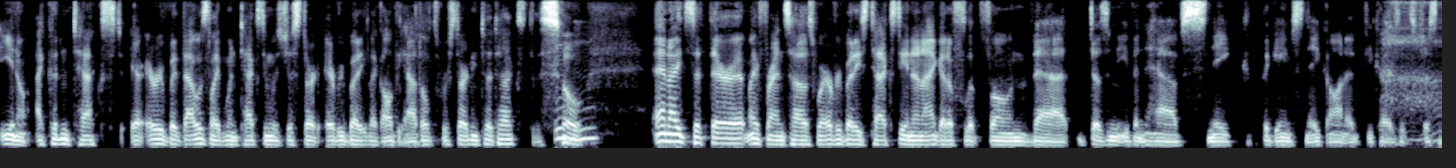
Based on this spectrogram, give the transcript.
you know I couldn't text everybody. That was like when texting was just start. Everybody, like all the adults, were starting to text. So. Mm-hmm and I'd sit there at my friend's house where everybody's texting, and I got a flip phone that doesn't even have Snake, the game Snake, on it because it's just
